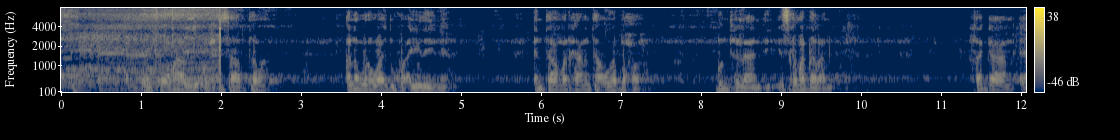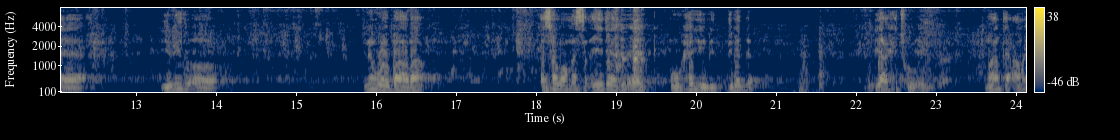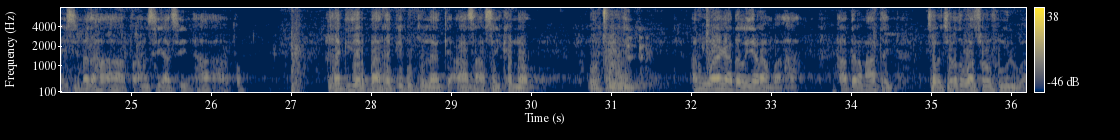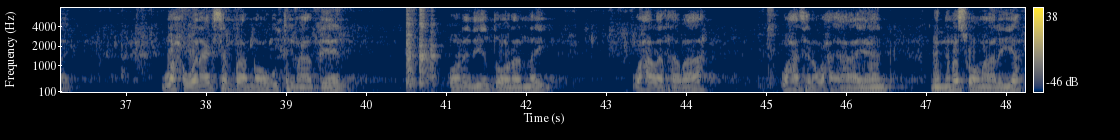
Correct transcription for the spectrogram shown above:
oo soomaaliya u xisaabtama. Annaguna waa idinku ayidaynaa intaa markaan intaa uga baxo puntland iskama dhalan raggan ee yimid oo nin walbaaba isagoo masciideedu eeg uu ka yimid dibadda. Yaa ka joogay. Maanta ama isimada ha ahaato ama siyaasiyiinta ha ahaato rag yar baa raggii puntland aasaasay ka nool oo joogay. Anigu waagaa dhallinyaraan ba ahaa. Haddana maanta jarajarada waa soo fooli waaye wax wanaagsan baa noogu timaadeen oon idiin doorannay. Waxaa la rabaa waxaasina waxay ahaayeen midnimo soomaaliya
